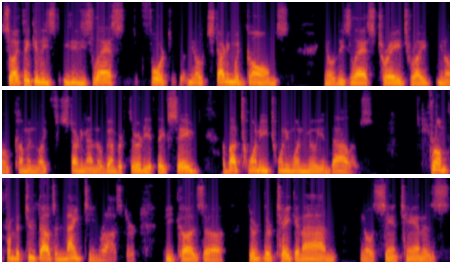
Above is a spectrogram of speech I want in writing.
So I think in these these last four, you know, starting with Gomes, you know, these last trades, right, you know, coming like starting on November 30th, they've saved about 20, 21 million dollars from from the 2019 roster because uh, they're they're taking on, you know, Santana's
